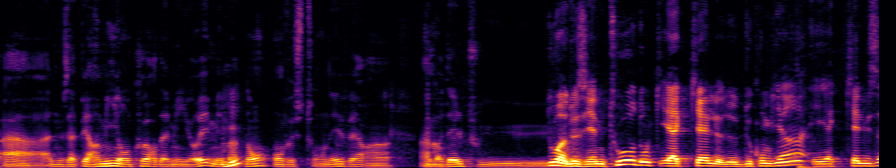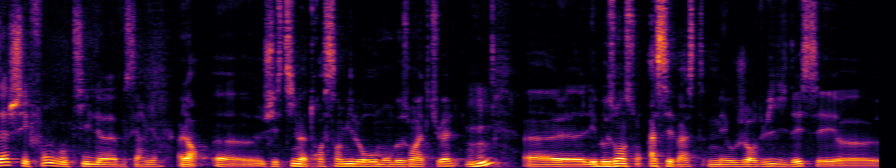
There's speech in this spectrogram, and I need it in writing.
a- nous a permis encore d'améliorer, mais Mhm. maintenant on veut se tourner vers un, un modèle plus... D'où un deuxième tour, donc, et à quel, de, de combien et à quel usage ces fonds vont-ils euh, vous servir? Alors, euh, j'estime à 300 000 euros mon besoin actuel. Mhm. Euh, les besoins sont assez vastes, mais aujourd'hui, l'idée, c'est, euh,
